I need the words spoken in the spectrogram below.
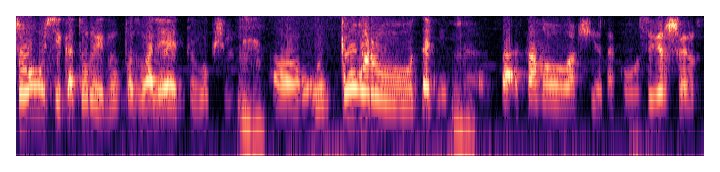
соусе, который, ну, позволяет, в общем, э, повару добиться самого вообще такого совершенства.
